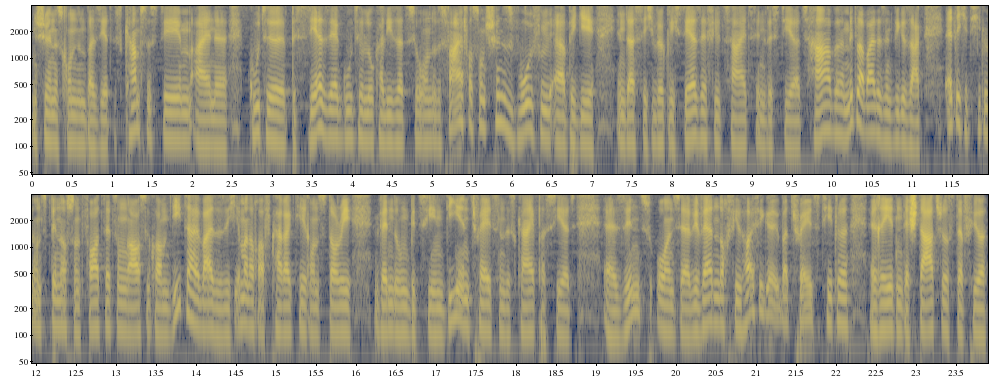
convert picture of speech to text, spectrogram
ein schönes rundenbasiertes Kampfsystem, eine gute bis sehr, sehr gute Lokalisation und es war einfach so ein schönes Wohlfühl-RPG, in das ich wirklich sehr, sehr viel Zeit investiert habe. Mittlerweile sind, wie gesagt, etliche Titel und Spin-offs und Fortsetzungen rausgekommen, die teilweise sich immer noch auf Charaktere und Story-Wendungen beziehen, die in Trails in the Sky passiert äh, sind und äh, wir werden noch viel häufiger über Trails-Titel reden. Der Startschuss dafür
